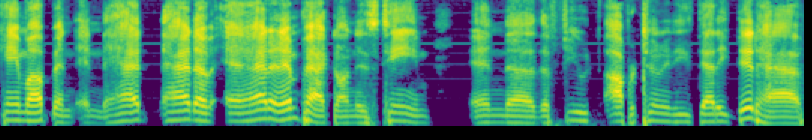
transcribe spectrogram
came up and, and had had a had an impact on his team and uh, the few opportunities that he did have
